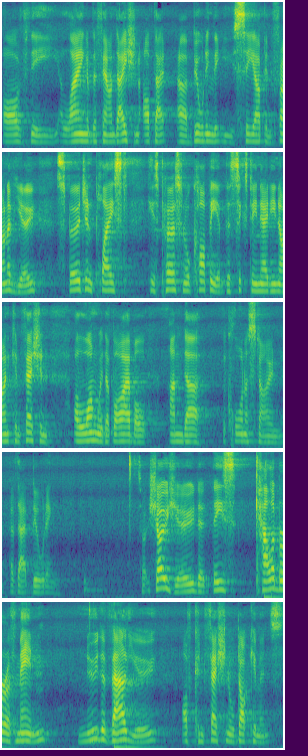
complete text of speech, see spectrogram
of the laying of the foundation of that uh, building that you see up in front of you. Spurgeon placed his personal copy of the 1689 Confession along with a Bible under the cornerstone of that building. So it shows you that these caliber of men knew the value of confessional documents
